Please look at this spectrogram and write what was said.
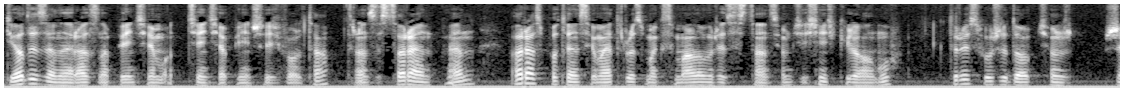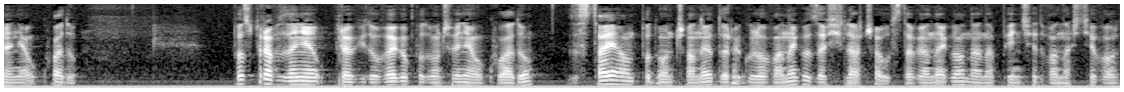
diody Zenera z napięciem odcięcia 5,6 V, tranzystora NPN oraz potencjometru z maksymalną rezystancją 10 kΩ, który służy do obciążenia układu. Po sprawdzeniu prawidłowego podłączenia układu, zostaje on podłączony do regulowanego zasilacza ustawionego na napięcie 12 V.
